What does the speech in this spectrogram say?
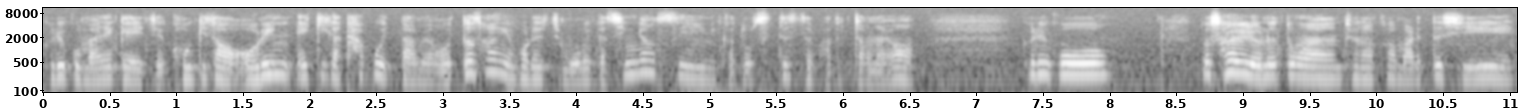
그리고 만약에 이제 거기서 어린 애기가 타고 있다면 어떤 상황이 벌어질지 모르니까 신경 쓰이니까 또 스트레스 받았잖아요. 그리고 또 설 연휴 동안 제가 아까 말했듯이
